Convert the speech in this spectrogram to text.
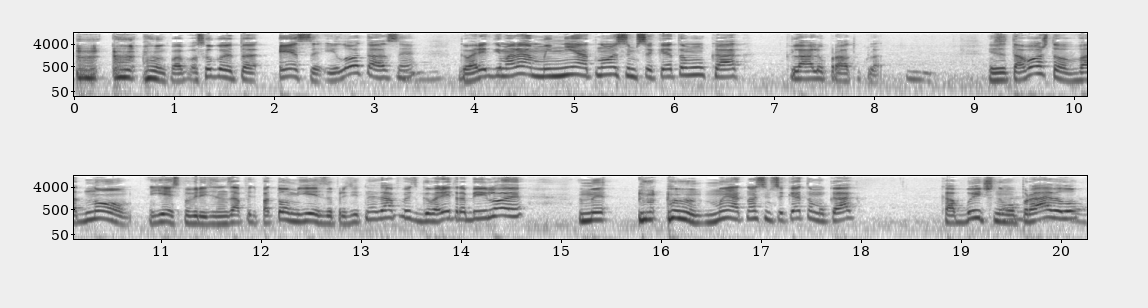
поскольку это эсе и лотасе, говорит Гимара, мы не относимся к этому как к лалю прату клалю. Из-за того, что в одном есть повелительная заповедь, потом есть запретительная заповедь, говорит Раби Илое, мы, мы относимся к этому как к обычному правилу,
